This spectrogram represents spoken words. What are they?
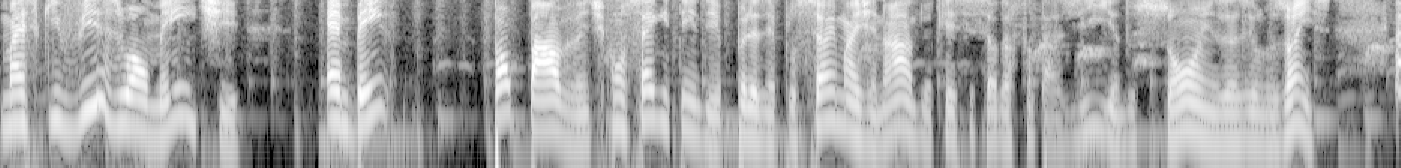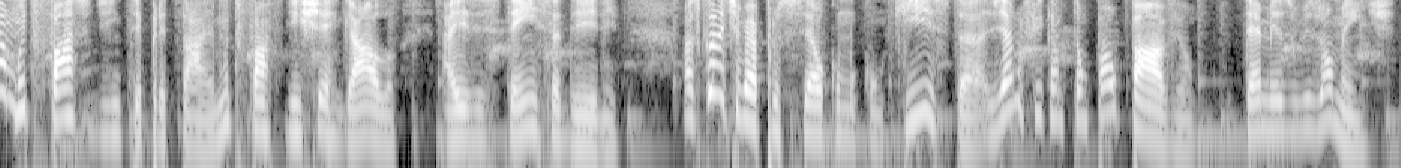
mas que visualmente é bem palpável, a gente consegue entender, por exemplo, o céu imaginado, que é esse céu da fantasia, dos sonhos, das ilusões, é muito fácil de interpretar, é muito fácil de enxergá-lo, a existência dele. Mas quando a gente vai para o céu como conquista, já não fica tão palpável, até mesmo visualmente.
